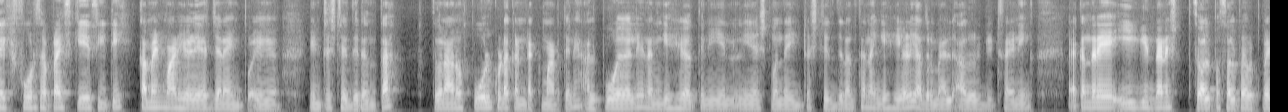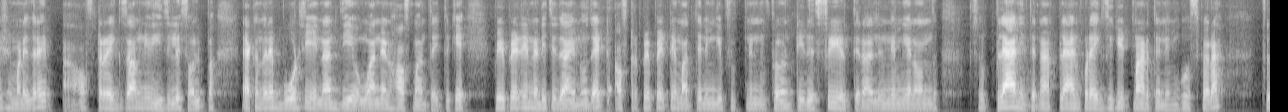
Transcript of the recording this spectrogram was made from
next four surprise K C T comment ಮಾಡಿ ಹೇಳಿ ಎಷ್ಟು ಜನ ಇಂಪ್ ಇಂಟ್ರೆಸ್ಟ್ ಇದ್ದೀರಂತ. ಸೊ ನಾನು ಪೋಲ್ ಕೂಡ ಕಂಡಕ್ಟ್ ಮಾಡ್ತೇನೆ. ಅಲ್ಲಿ ಪೋಲಲ್ಲಿ ನನಗೆ ಹೇಳ್ತೀನಿ ಏನು ಎಷ್ಟು ಮಂದಿ ಇಂಟ್ರೆಸ್ಟ್ ಇದ್ದೀರಂತ ನನಗೆ ಹೇಳಿ ಅದ್ರ ಮೇಲೆ ಅದ್ರ ಡಿಸೈಡಿಂಗ್ ಯಾಕಂದರೆ ಈಗಿಂದನೇ ಸ್ವಲ್ಪ ಸ್ವಲ್ಪ ಪ್ರಿಪ್ರೇಷನ್ ಮಾಡಿದರೆ ಆಫ್ಟರ್ ಎಕ್ಸಾಮ್ ನೀವು ಈಸಿಲಿ ಸ್ವಲ್ಪ ಯಾಕಂದರೆ ಬೋರ್ಡ್ಸ್ ಏನಾದ್ರು ಒನ್ ಆ್ಯಂಡ್ ಹಾಫ್ ಮಂತ್ ಆಯ್ತು. ಓಕೆ ಪ್ರಿಪೇರಿ ನಡೀತಿದೆ I know that after prepare ಮತ್ತೆ ನಿಮಗೆ ಫಿಫ್ಟೀನ್ ಟ್ವೆಂಟಿ ಡೇಸ್ ಫ್ರೀ ಇರ್ತೀರ. ಅಲ್ಲಿ ನಿಮಗೆ ಒಂದು ಸೊ ಪ್ಲ್ಯಾನ್ ಇದೆ. ನಾನು ಪ್ಲ್ಯಾನ್ ಕೂಡ ಎಕ್ಸಿಕ್ಯೂಟ್ ಮಾಡ್ತೇನೆ ನಿಮಗೋಸ್ಕರ. So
